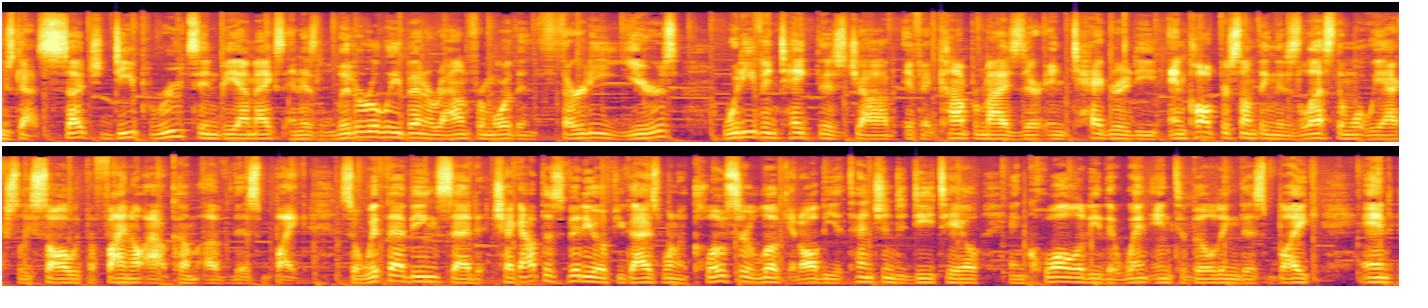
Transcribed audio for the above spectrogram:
who's got such deep roots in BMX and has literally been around for more than 30 years would even take this job if it compromised their integrity and called for something that is less than what we actually saw with the final outcome of this bike. So with that being said, check out this video if you guys want a closer look at all the attention to detail and quality that went into building this bike. And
